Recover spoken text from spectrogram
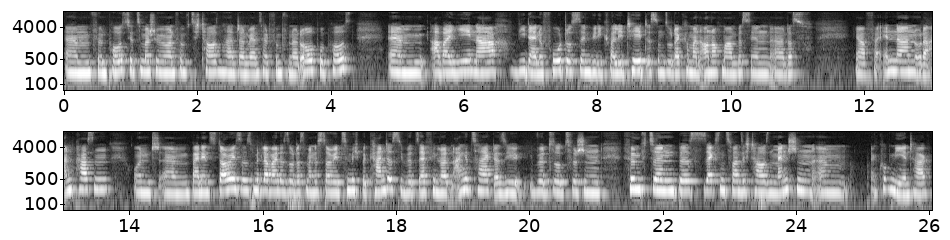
Ähm, für einen Post jetzt zum Beispiel, wenn man 50.000 hat, dann wären es halt 500 Euro pro Post. Ähm, aber je nach, wie deine Fotos sind, wie die Qualität ist und so, da kann man auch noch mal ein bisschen äh, das ja, verändern oder anpassen. Und ähm, bei den Stories ist es mittlerweile so, dass meine Story ziemlich bekannt ist. Sie wird sehr vielen Leuten angezeigt. Also sie wird so zwischen 15.000 bis 26.000 Menschen ähm, gucken die jeden Tag.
